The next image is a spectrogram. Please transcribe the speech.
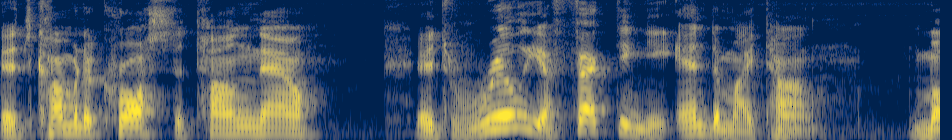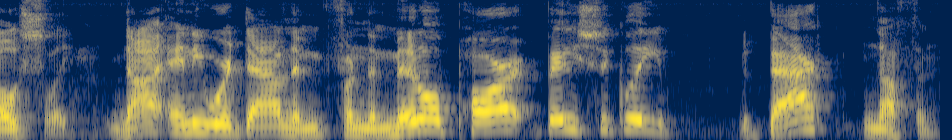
It's coming across the tongue now. It's really affecting the end of my tongue, mostly. Not anywhere down the, from the middle part, basically. The back, nothing.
